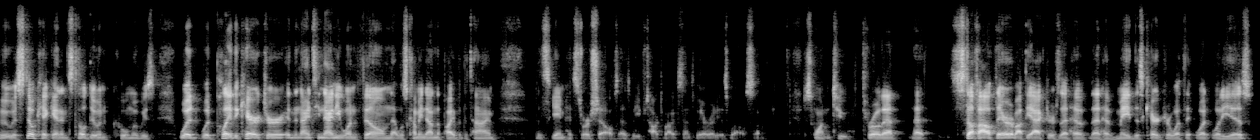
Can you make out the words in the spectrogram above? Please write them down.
who is still kicking and still doing cool movies, would would play the character in the 1991 film that was coming down the pipe at the time. This game hit store shelves, as we've talked about extensively already as well. So just wanted to throw that that stuff out there about the actors that have that have made this character what the, what what he is.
